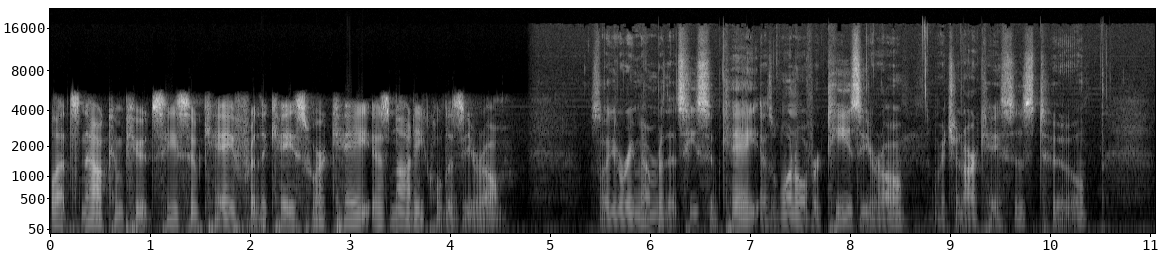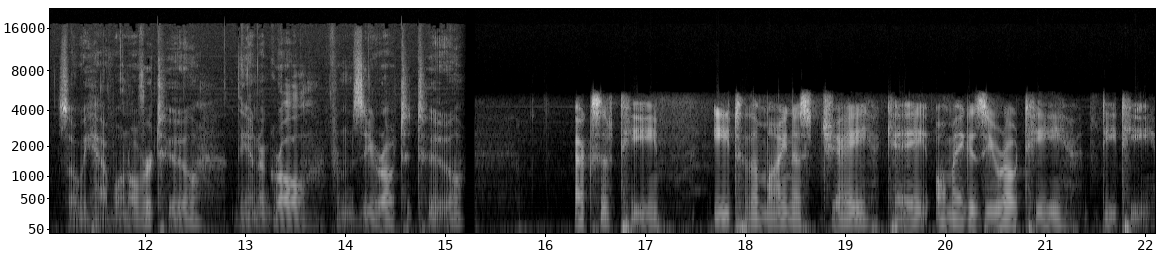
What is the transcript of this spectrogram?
Let's now compute c sub k for the case where k is not equal to 0. So you remember that c sub k is 1 over t0, which in our case is 2. So we have 1 over 2, the integral from 0 to 2, x of t e to the minus j k omega 0 t dt.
